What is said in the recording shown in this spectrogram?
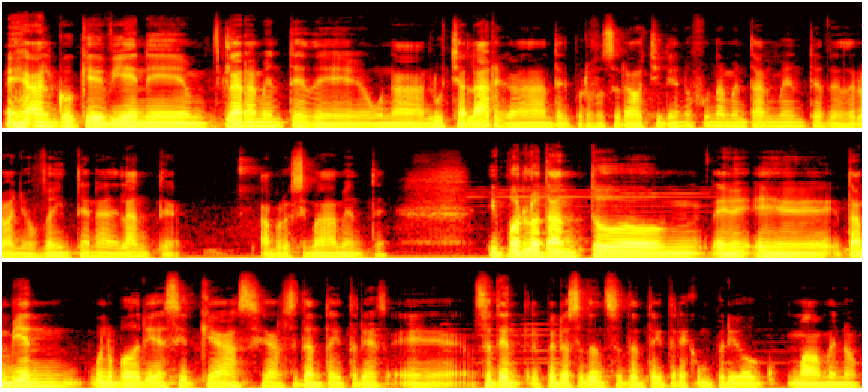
Es algo que viene claramente de una lucha larga del profesorado chileno, fundamentalmente desde los años 20 en adelante, aproximadamente. Y por lo tanto, eh, eh, también uno podría decir que hacia el 73, 70, el periodo 70-73 es un periodo más o menos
